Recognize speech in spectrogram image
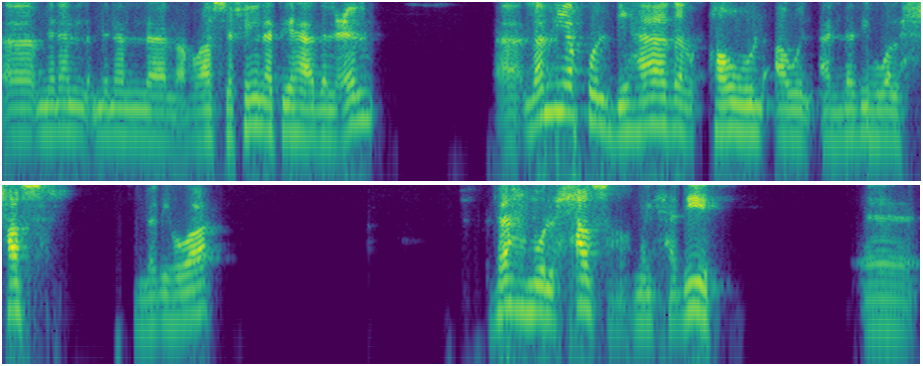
آه، من من الراسخين في هذا العلم. آه، لم يقل بهذا القول أو الذي هو الحصر الذي هو فهم الحصر من حديث آه،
